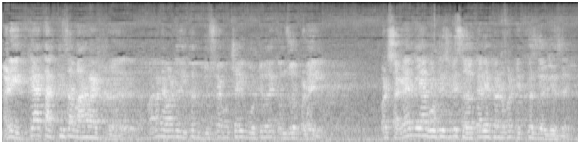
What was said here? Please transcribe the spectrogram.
आणि इतक्या ताकदीचा महाराष्ट्र मला नाही वाटत इतर दुसऱ्या कुठच्याही गोष्टीमध्ये कमजोर पडेल. पण सगळ्यांनी या गोष्टीसाठी सहकार्य करणं पण तितकंच गरजेचं आहे.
